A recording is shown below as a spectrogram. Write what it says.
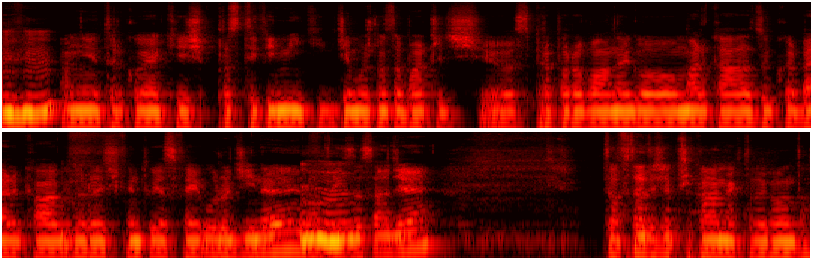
Mhm. a nie tylko jakieś proste filmiki, gdzie można zobaczyć e, spreparowanego Marka Zuckerberga, który świętuje swoje urodziny na tej zasadzie. To wtedy się przekonam, jak to wygląda.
